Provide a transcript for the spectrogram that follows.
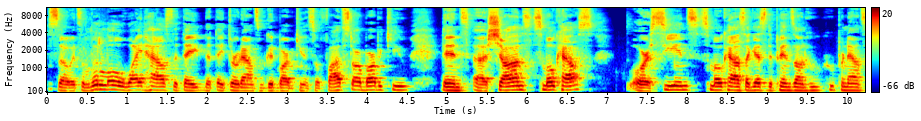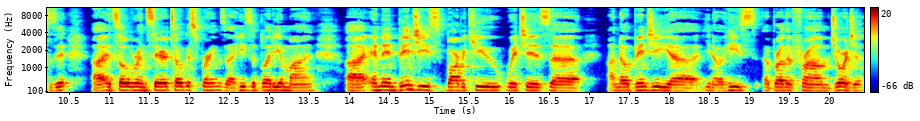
So it's a little old white house that they that they throw down some good barbecue. And so five star barbecue, then uh, Sean's Smokehouse or Cian's Smokehouse. I guess it depends on who who pronounces it. Uh, it's over in Saratoga Springs. Uh, he's a buddy of mine. Uh, and then Benji's Barbecue, which is uh, I know Benji. Uh, you know, he's a brother from Georgia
